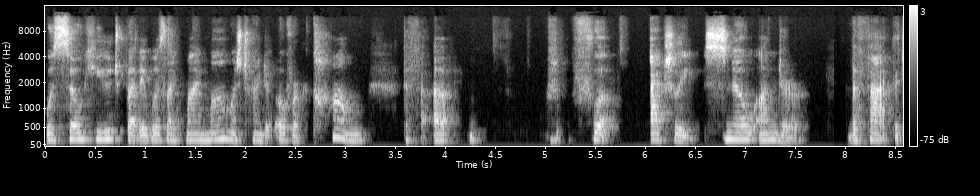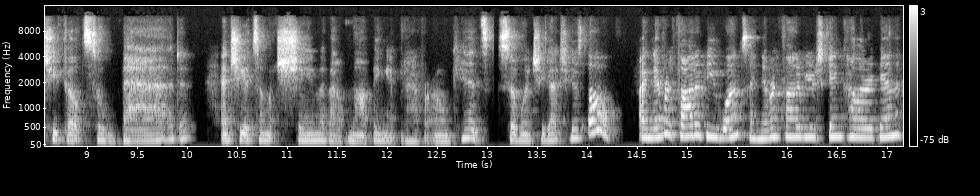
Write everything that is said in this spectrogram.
was so huge. But it was like my mom was trying to overcome the, uh, actually snow under the fact that she felt so bad and she had so much shame about not being able to have her own kids. So when she got, she goes, Oh, I never thought of you once. I never thought of your skin color again.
